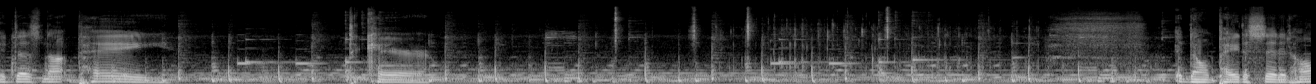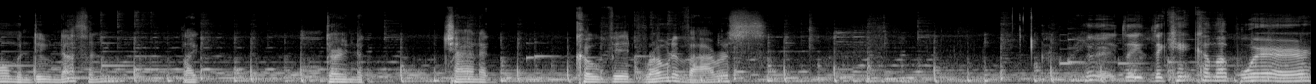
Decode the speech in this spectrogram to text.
It does not pay to care. It don't pay to sit at home and do nothing like during the China COVID coronavirus. They, they can't come up where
